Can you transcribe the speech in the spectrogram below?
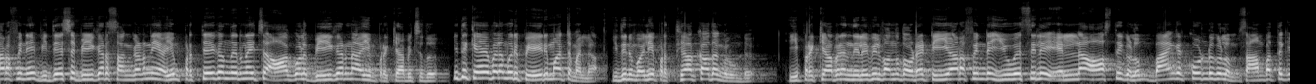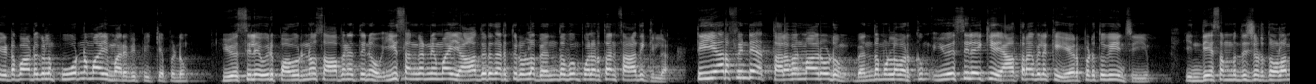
ആർ എഫിനെ വിദേശ ഭീകര സംഘടനയായും പ്രത്യേകം നിർണയിച്ച ആഗോള ഭീകരനായും പ്രഖ്യാപിച്ചത്. ഇത് കേവലം ഒരു പേരുമാറ്റമല്ല ഇതിന് വലിയ പ്രത്യാഘാതങ്ങളുണ്ട്. ഈ പ്രഖ്യാപനം നിലവിൽ വന്നതോടെ ടി ആർ എഫിന്റെ യു എസിലെ എല്ലാ ആസ്തികളും ബാങ്ക് അക്കൗണ്ടുകളും സാമ്പത്തിക ഇടപാടുകളും പൂർണമായും മരവിപ്പിക്കപ്പെടും. യു എസിലെ ഒരു പൗരനോ സ്ഥാപനത്തിനോ ഈ സംഘടനയുമായി യാതൊരു തരത്തിലുള്ള ബന്ധവും പുലർത്താൻ സാധിക്കില്ല. ടി ആർ എഫിന്റെ തലവന്മാരോടും ബന്ധമുള്ളവർക്കും യു എസിലേക്ക് യാത്രാവിലക്ക് ഏർപ്പെടുത്തുകയും ചെയ്യും. ഇന്ത്യയെ സംബന്ധിച്ചിടത്തോളം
